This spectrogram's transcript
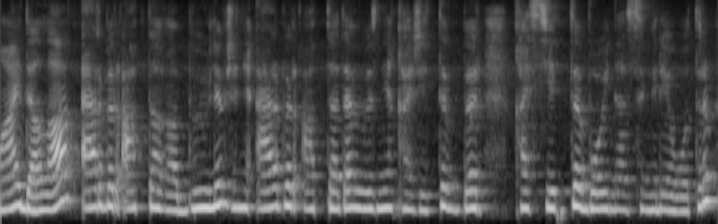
майдалап әрбір аптаға бөліп және әрбір аптада өзіне қажетті бір қасиетті бойына сіңіре отырып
